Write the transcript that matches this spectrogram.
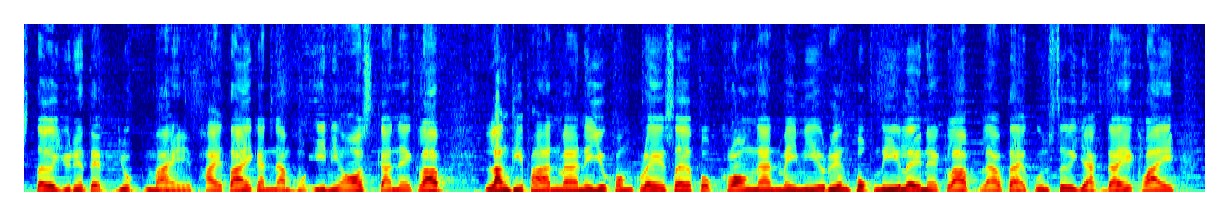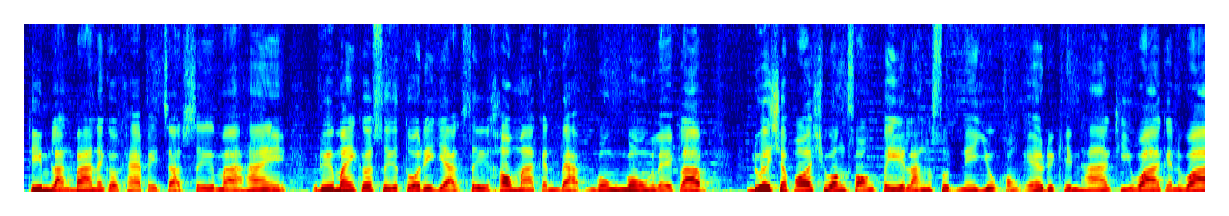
สเตอร์ยูไนเต็ดยุคใหม่ ภายใต้การนำของอีนิออสกันนะครับ หลังที่ผ่านมาในยุคของเกรเซอร์ปกครองนั้นไม่มีเรื่องพวกนี้เลยนะครับ แล้วแต่คุณซื้ออยากได้ใคร ทีมหลังบ้านก็แค่ไปจัดซื้อมาให้ หรือไม่ก็ซื้อตัวที่อยากซื้อเข้ามากันแบบงงๆเลยครับโดยเฉพาะช่วง 2 ปีหลังสุดในยุคของเอริกเคนฮากที่ว่ากันว่า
